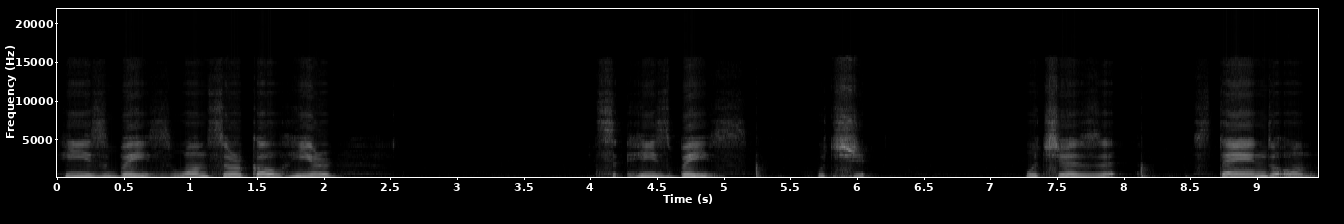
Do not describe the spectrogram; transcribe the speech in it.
his base. One circle here his base which which is stand on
